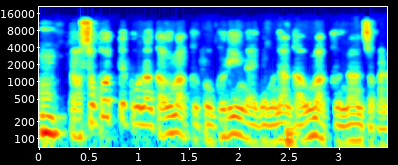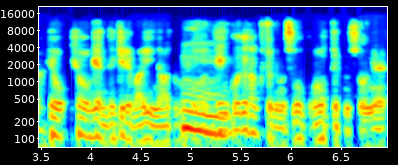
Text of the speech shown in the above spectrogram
だからそこってこうなんかうまくこうグリーン内でもなんかうまくなんつうかな表、表現できればいいなと、僕は原稿で書くときもすごく思ってるんですよね。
